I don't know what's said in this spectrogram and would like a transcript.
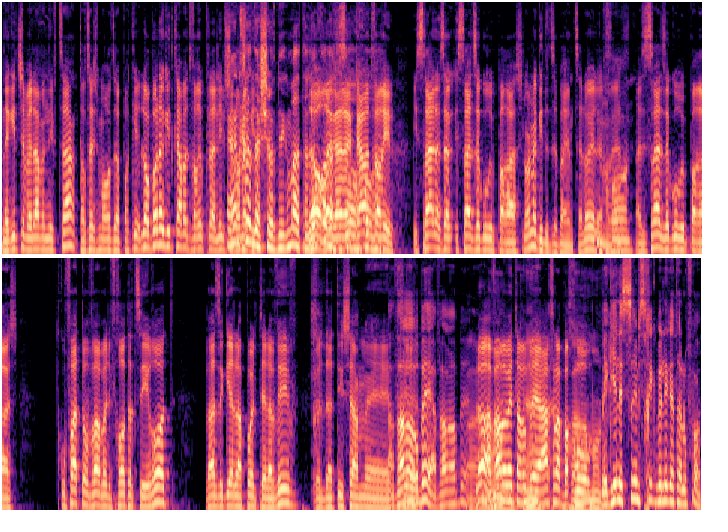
נגיד שבלאבן נפצע? אתה רוצה לשמור את זה לפרקים? לא, בוא נגיד כמה דברים כלליים שלא אין נגיד. חדשות, נגמר, אתה לא לא, יכול לחזור רגע, כמה אחורה. דברים. ישראל זגורי פרש, לא נגיד את זה באמצע, לא יהיה לנו נכון. איך. אז ישראל זגורי פרש, תקופה טובה בנבחרות הצעירות, ואז הגיע להפועל תל אביב, ולדעתי שם... אה, עבר התחיל- הרבה, עבר הרבה. לא, עבר באמת הרבה, כן, אחלה בחור. בגיל 20 שיחק בליגת אלופות,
